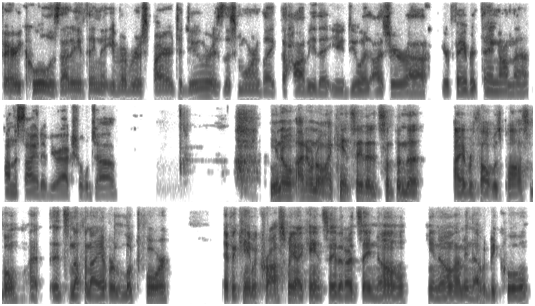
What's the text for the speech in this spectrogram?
Very cool. Is that anything that you've ever aspired to do, or is this more like the hobby that you do as your uh, your favorite thing on the on the side of your actual job? You know, I don't know. I can't say that it's something that I ever thought was possible. I, it's nothing I ever looked for. If it came across me, I can't say that I'd say no. You know, I mean, that would be cool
